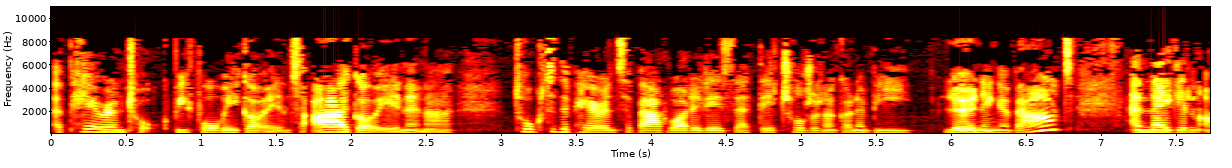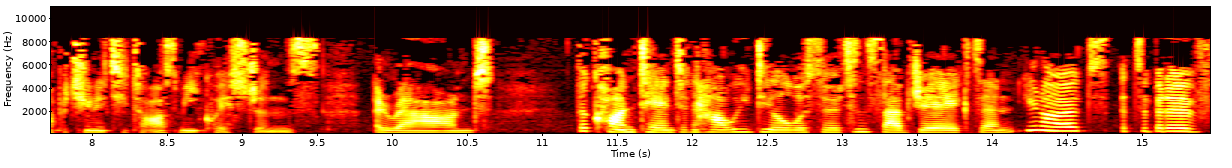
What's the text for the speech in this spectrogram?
a parent talk before we go in. So I go in and I talk to the parents about what it is that their children are going to be learning about and they get an opportunity to ask me questions around the content and how we deal with certain subjects and, you know, it's, it's a bit of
